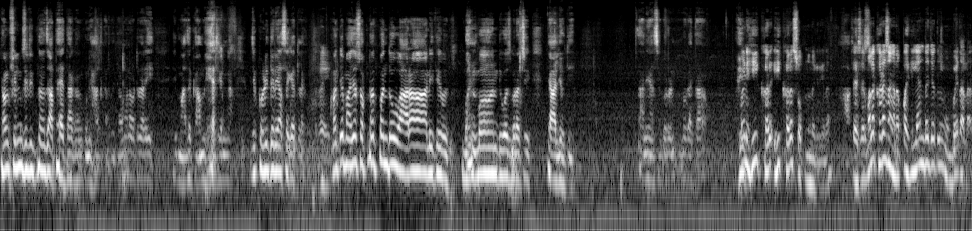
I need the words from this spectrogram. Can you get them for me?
त्यामुळे फिल्म सिटीतनं जाता येता का कोणी हात करतं तेव्हा मला वाटतं अरे हे माझं काम आहे यार यांना म्हणजे कोणीतरी असं घेतलं. मग ते माझ्या स्वप्नात पण तो वारा आणि ते भणभण दिवसभराची ते आली होती आणि असं करून मग आता पण ही खरं ही खरंच स्वप्न नगरी ना हा. सर मला खरं सांगा ना पहिल्यांदा जेव्हा तुम्ही मुंबईत आलात.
